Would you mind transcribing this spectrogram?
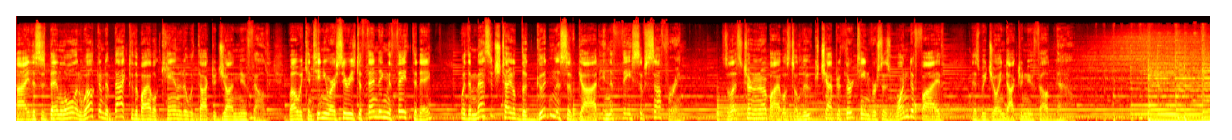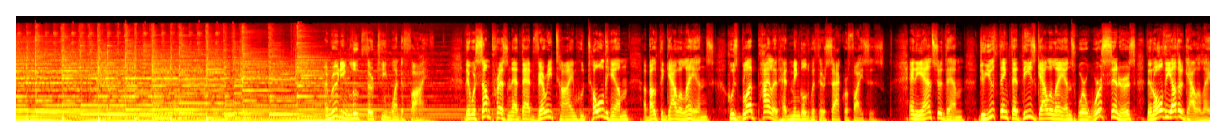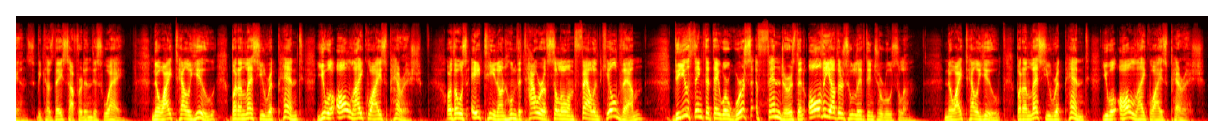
Hi, this is Ben Lowell, and welcome to Back to the Bible Canada with Dr. John Neufeld. Well, we continue our series Defending the Faith today with a message titled The Goodness of God in the Face of Suffering. So let's turn in our Bibles to Luke chapter 13, verses 1 to 5, as we join Dr. Neufeld now. I'm reading Luke 13, 1 to 5. There were some present at that very time who told him about the Galileans whose blood Pilate had mingled with their sacrifices. And he answered them, Do you think that these Galileans were worse sinners than all the other Galileans because they suffered in this way? No, I tell you, but unless you repent, you will all likewise perish. Or those eighteen on whom the tower of Siloam fell and killed them, do you think that they were worse offenders than all the others who lived in Jerusalem? No, I tell you, but unless you repent, you will all likewise perish.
